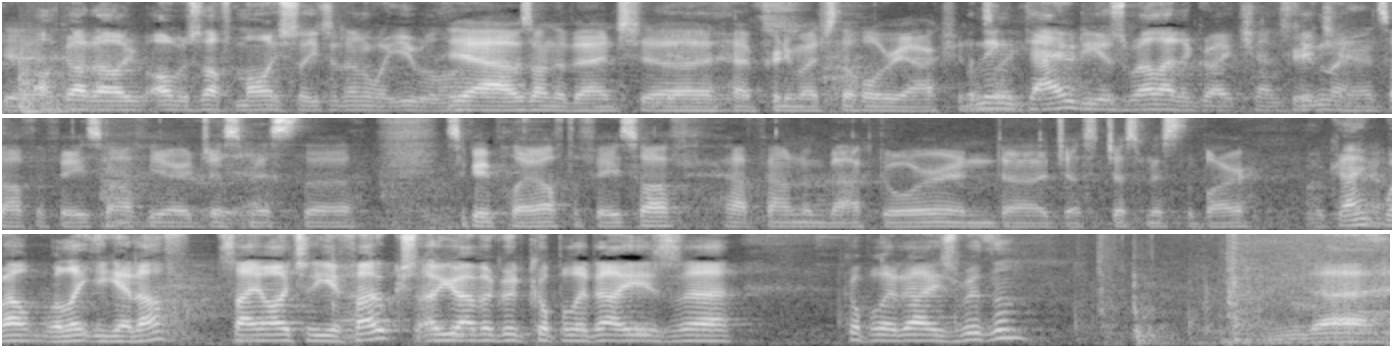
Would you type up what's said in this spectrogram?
Yeah. Oh God, I, I was off my seat. I don't know what you were like. Yeah, I was on the bench. Uh, Yeah. had pretty much the whole reaction. And then like, Dowdy as well had a great chance, great chance off the face-off here. Just missed the. It's a great play off the face-off. I found him back door and uh, just just missed the bar. they? Okay. Well, we'll let you get off. Say hi to your folks. Oh, you have a good couple of days. Uh, couple of days with them. And uh,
